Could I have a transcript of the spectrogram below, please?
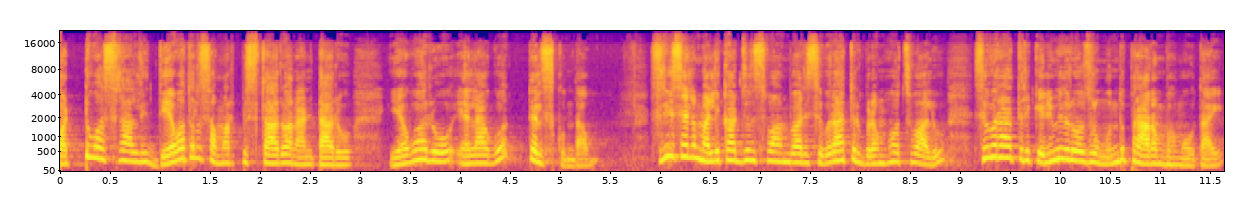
పట్టు వస్త్రాల్ని దేవతలు సమర్పిస్తారు అని అంటారు. ఎవరో ఎలాగో తెలుసుకుందాం. శ్రీశైల మల్లికార్జున స్వామి వారి శివరాత్రి బ్రహ్మోత్సవాలు శివరాత్రికి ఎనిమిది రోజుల ముందు ప్రారంభమవుతాయి.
